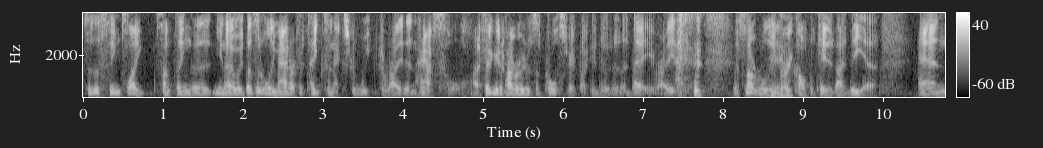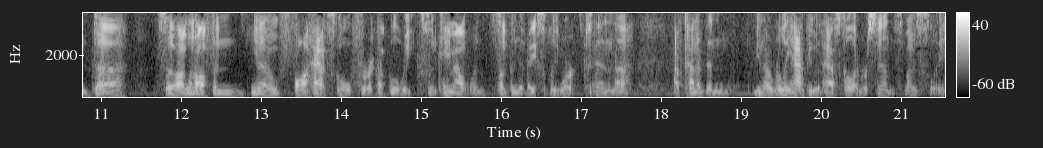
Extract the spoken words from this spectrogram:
So this seems like something that you know it doesn't really matter if it takes an extra week to write in Haskell. I figured if I wrote it as a Perl script, I could do it in a day, right? it's not really a very complicated idea, and uh, so I went off and you know fought Haskell for a couple of weeks and came out with something that basically worked, and uh, I've kind of been you know really happy with Haskell ever since. Mostly,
